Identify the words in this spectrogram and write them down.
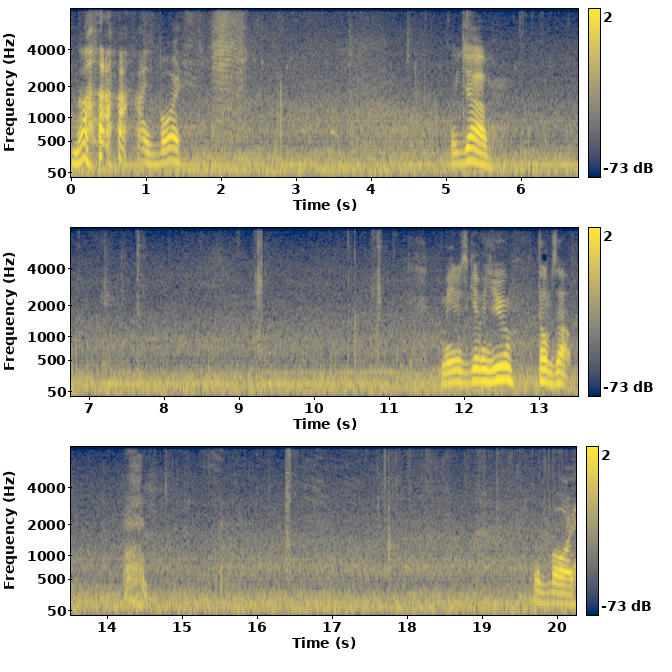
Nice boy. Good job. Mater's giving you thumbs up. Good boy.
